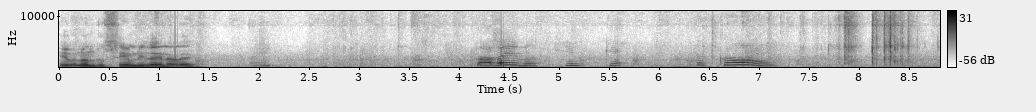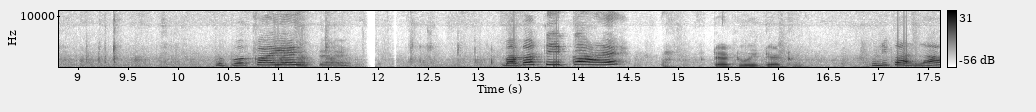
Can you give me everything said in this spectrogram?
हे. पण नंतर सेम डिझायनर आहे. बाबा ते काय टॅटू आहे टॅटू. कुणी काढला?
